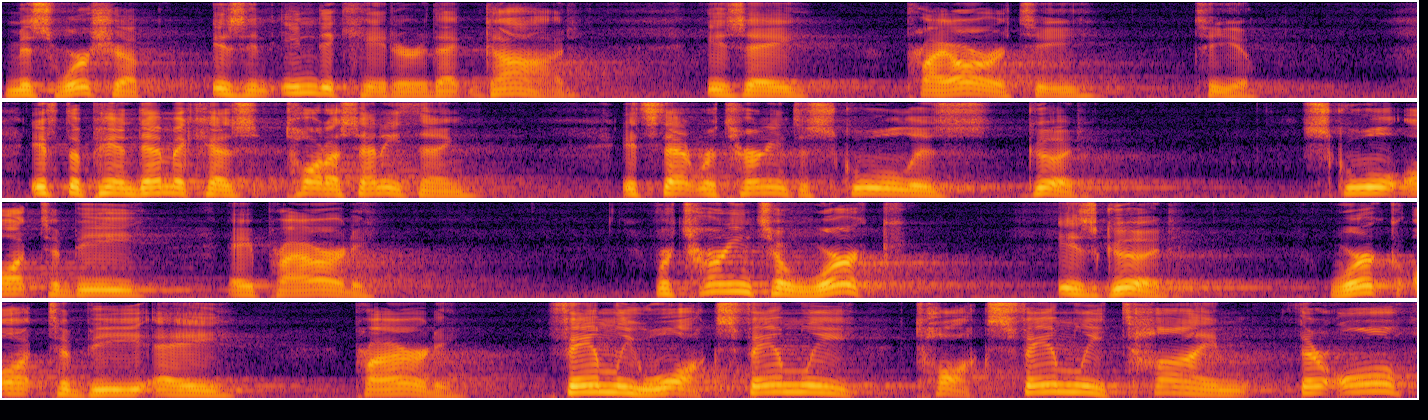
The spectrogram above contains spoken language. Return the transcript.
miss worship is an indicator that God is a priority to you. If the pandemic has taught us anything, it's that returning to school is good. School ought to be a priority. Returning to work is good. Work ought to be a priority. Family walks, family talks, family time, they're all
